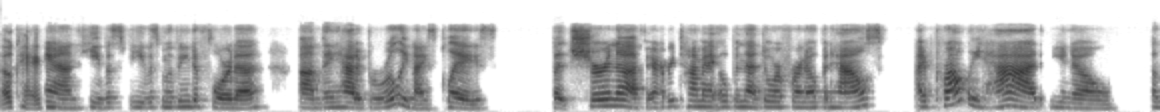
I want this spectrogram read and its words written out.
Okay. and he was he was moving to Florida. Um they had a really nice place, but sure enough, every time I opened that door for an open house, I probably had, you know, a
